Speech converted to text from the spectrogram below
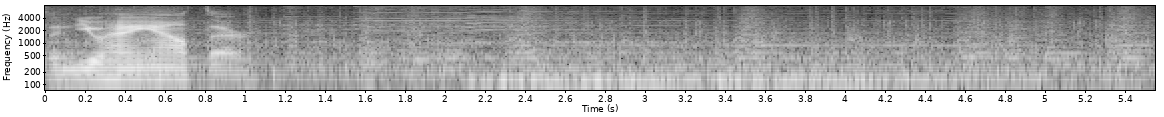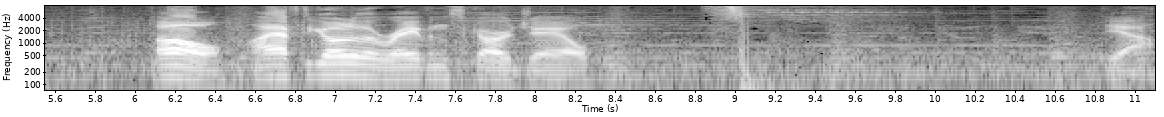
Then you hang out there. Oh, I have to go to the Ravenscar jail. Yeah.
